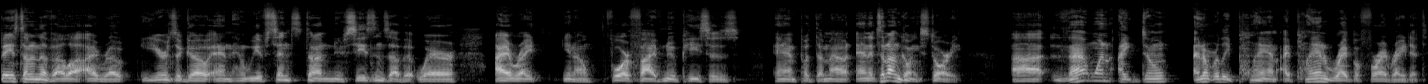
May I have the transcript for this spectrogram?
based on a novella I wrote years ago, and we have since done new seasons of it where I write, you know, four or five new pieces and put them out, and it's an ongoing story. Uh, that one I don't I don't really plan. I plan right before I write it.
